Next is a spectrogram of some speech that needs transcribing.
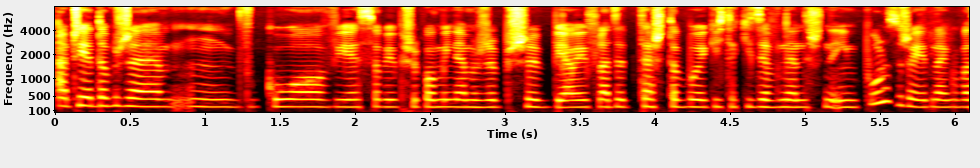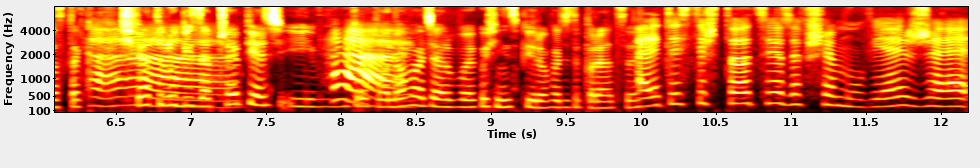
A czy ja dobrze mm, w głowie sobie przypominam, że przy Białej Fladze też to był jakiś taki zewnętrzny impuls, że jednak was tak, tak. świat lubi zaczepiać i tak. proponować albo jakoś inspirować do pracy? Ale to jest też to, co ja zawsze mówię, że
